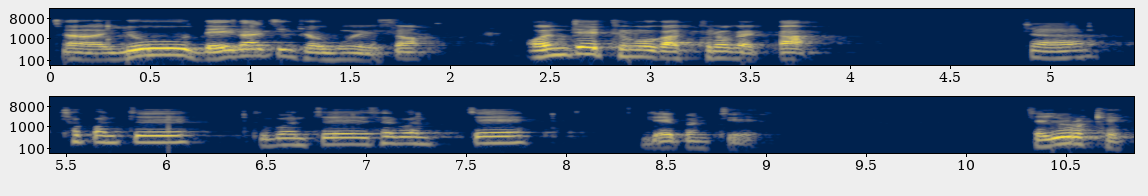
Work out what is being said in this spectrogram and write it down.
자, 요 네 가지 경우에서 언제 등호가 들어갈까? 자, 첫 번째, 두 번째, 세 번째, 네 번째. 자, 요렇게.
